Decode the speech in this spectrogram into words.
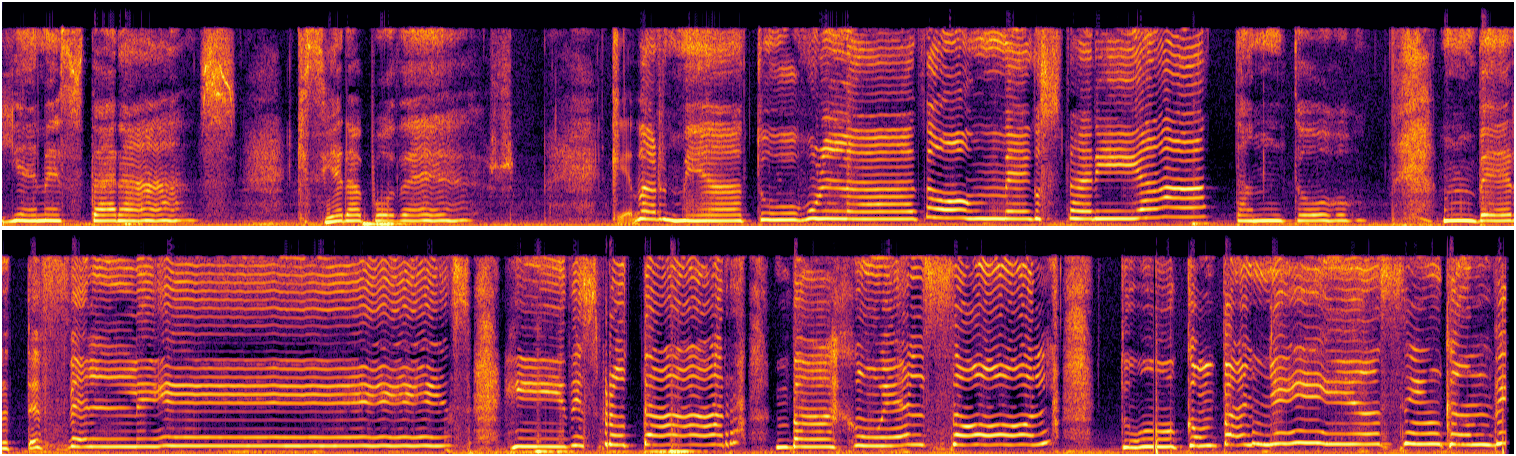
bien estarás. Quisiera poder quedarme a tu lado. Me gustaría tanto verte feliz y disfrutar bajo el sol tu compañía sin candidato.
